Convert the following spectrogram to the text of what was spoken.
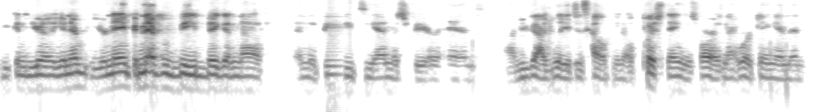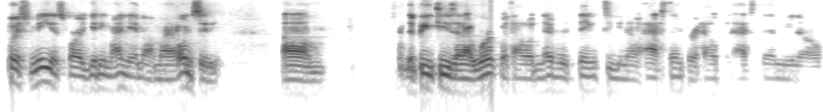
you can, you know, you never, your name can never be big enough in the PT atmosphere, And um, you guys really just help, you know, push things as far as networking and then push me as far as getting my name out in my own city. Um, the PTs that I work with, I would never think to, you know, ask them for help and ask them, you know,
